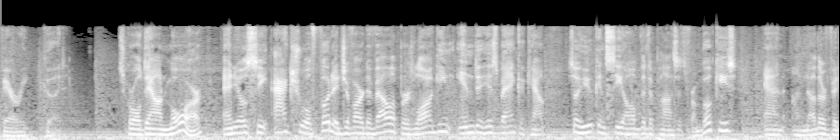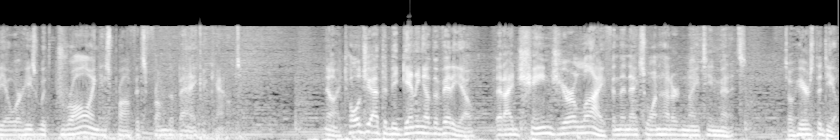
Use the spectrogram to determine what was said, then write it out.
very good. Scroll down more and you'll see actual footage of our developers logging into his bank account so you can see all the deposits from bookies and another video where he's withdrawing his profits from the bank account. Now, I told you at the beginning of the video that I'd change your life in the next 119 minutes. So here's the deal.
